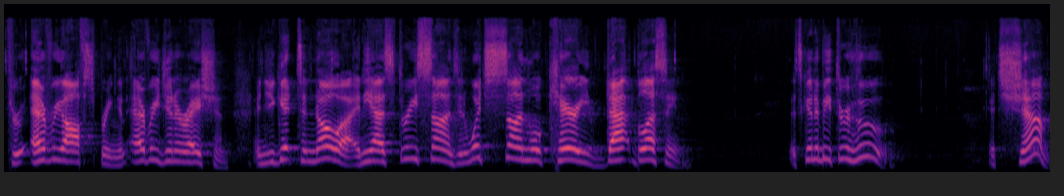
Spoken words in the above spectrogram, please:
through every offspring and every generation. And you get to Noah, and he has three sons. And which son will carry that blessing? It's going to be through who? It's Shem.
